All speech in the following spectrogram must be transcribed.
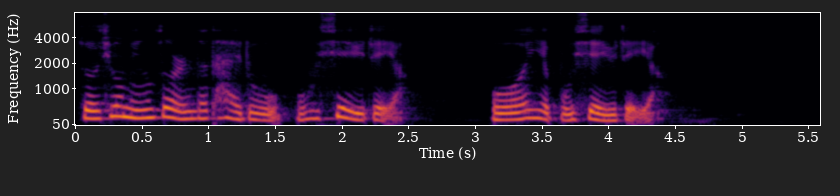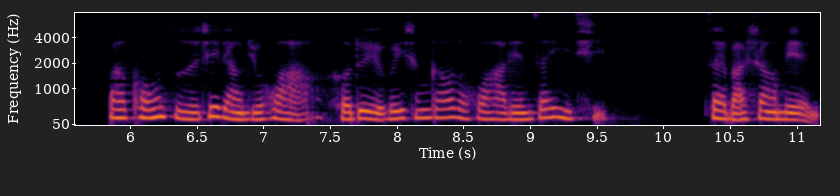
左丘明做人的态度不屑于这样，我也不屑于这样。把孔子这两句话和对微生高的话连在一起，再把上面。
